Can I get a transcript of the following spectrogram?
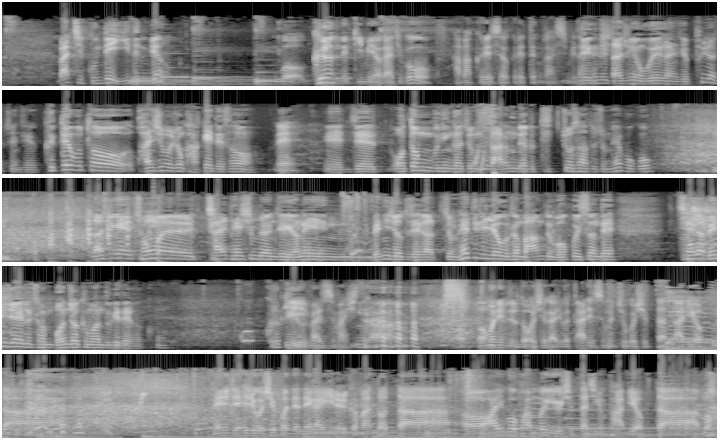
마치 군대 이등병 뭐 그런 느낌이어가지고 아마 그래서 그랬던 것 같습니다. 네, 근데 나중에 오해가 이제 풀렸죠. 이제 그때부터 관심을 좀 갖게 돼서 네. 예, 이제 어떤 분인가 좀 나름대로 뒷조사도 좀 해보고 나중에 정말 잘 되시면 이제 연예인 매니저도 제가 좀 해드리려고 그런 마음도 먹고 있었는데 제가 매니저 일을 전 먼저 그만두게 돼갖고 꼭 그렇게 그래요. 말씀하시더라. 어머님들도 오셔가지고 딸 있으면 주고 싶다, 딸이 없다. 매니저 해주고 싶었는데 내가 일을 그만뒀다. 어, 아이고 밥 먹이고 싶다. 지금 밥이 없다. 뭐.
